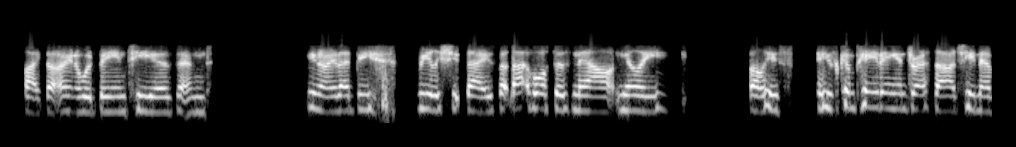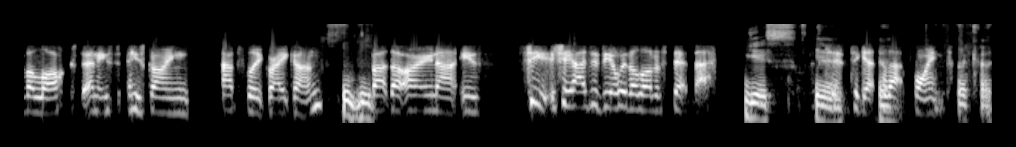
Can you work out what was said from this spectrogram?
like, the owner would be in tears and, you know, they'd be really shit days. But that horse is now nearly, well, he's he's competing in dressage. He never locked, and he's he's going absolute great guns. Mhm. But the owner is she she had to deal with a lot of setbacks Yes. Yeah. to, to get yeah. to that point. Okay.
